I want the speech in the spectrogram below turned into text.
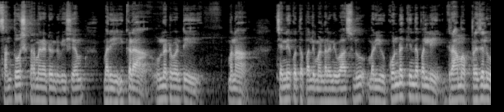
సంతోషకరమైనటువంటి విషయం. మరి ఇక్కడ ఉన్నటువంటి మన చెన్నై కొత్తపల్లి మండల నివాసులు మరియు కొండ కిందపల్లి గ్రామ ప్రజలు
